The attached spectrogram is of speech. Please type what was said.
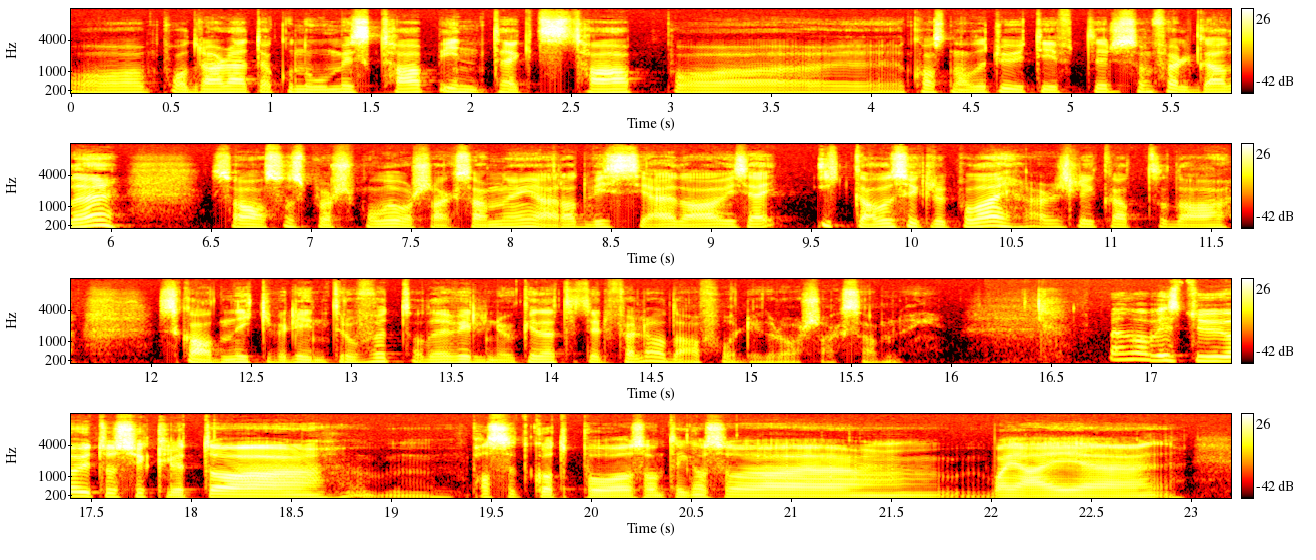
og pådrar deg et økonomisk tap, inntektstap og øh, kostnader til utgifter som følge av det, så er også spørsmålet i årsakssammenheng er at hvis jeg, da, hvis jeg ikke hadde syklet på deg, er det slik at da skaden ikke ville inntruffet, og det ville den jo ikke i dette tilfellet, og da foreligger det årsakssammenheng. Men hva hvis du var ute og syklet og passet godt på og sånne ting, og så øh, var jeg øh,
